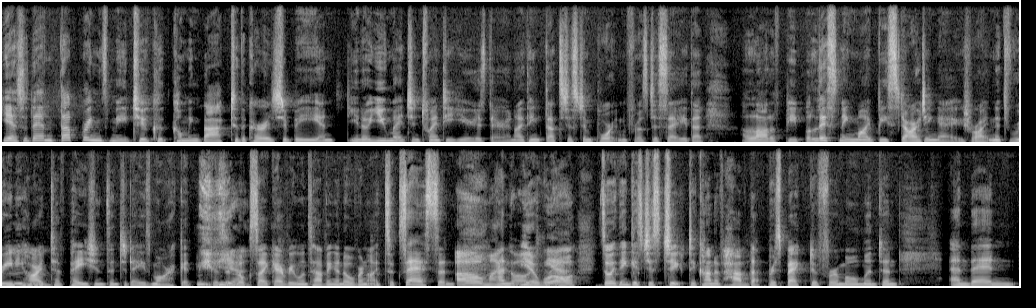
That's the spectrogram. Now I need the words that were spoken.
Yeah, so then that brings me to c- coming back to the courage to be. And, you know, you mentioned 20 years there. And I think that's just important for us to say that a lot of people listening might be starting out, right? And it's really hard to have patience in today's market because it Mm-hmm. Looks like everyone's having an overnight success. And, Oh my and, God, you know, we're yeah. all, so I think it's just to, to kind of have that perspective for a moment. And, and then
